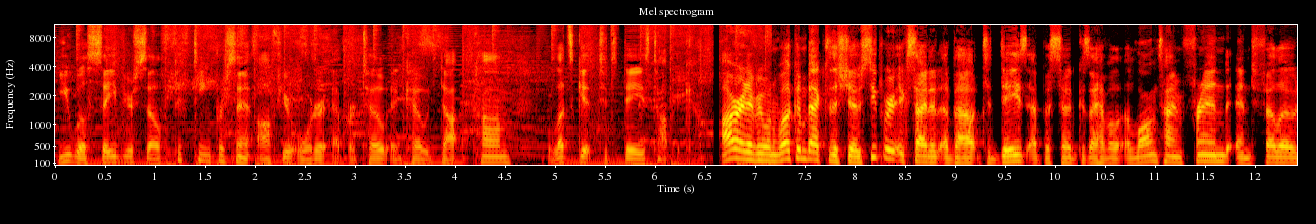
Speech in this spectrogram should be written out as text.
you will save yourself 15% off your order at berteauandco.com let's get to today's topic. All right, everyone, welcome back to the show. Super excited about today's episode because I have a, a longtime friend and fellow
